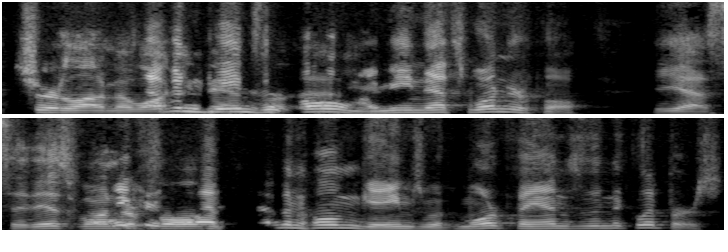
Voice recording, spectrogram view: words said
sure, a lot of Milwaukee Seven games at love that. home. I mean, that's wonderful. Yes, it is wonderful. seven home games with more fans than the Clippers.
